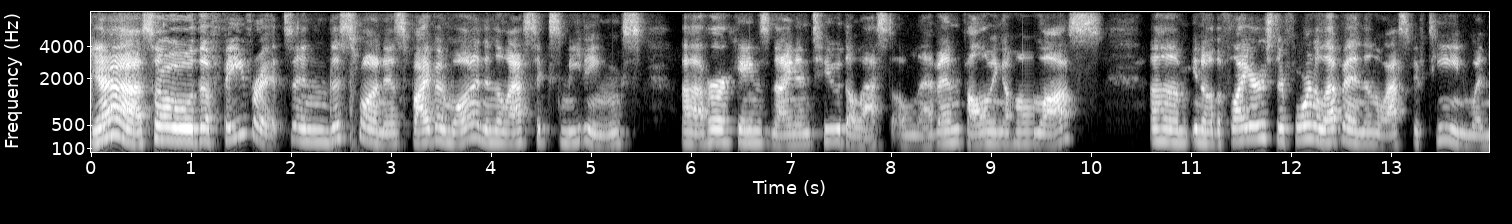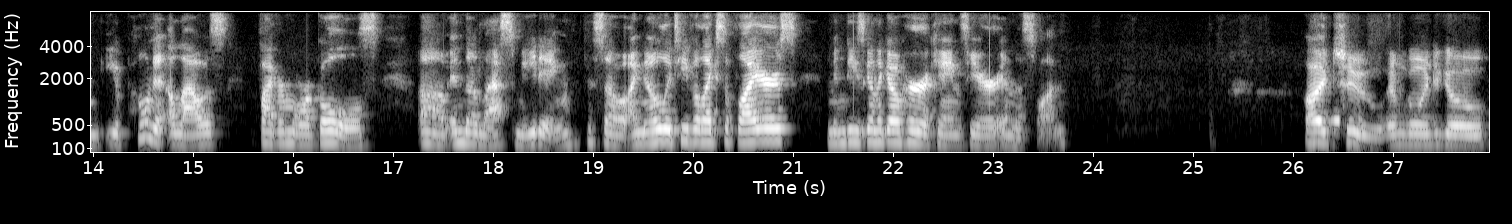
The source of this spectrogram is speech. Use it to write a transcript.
Yeah, so the favorites in this one is five and one in the last six meetings. Uh, Hurricanes nine and two, the last 11 following a home loss. Um, you know, the Flyers, they're 4 and 11 in the last 15 when the opponent allows five or more goals um, in their last meeting. So I know Lativa likes the Flyers. Mindy's going to go Hurricanes here in this one. I too am going to go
